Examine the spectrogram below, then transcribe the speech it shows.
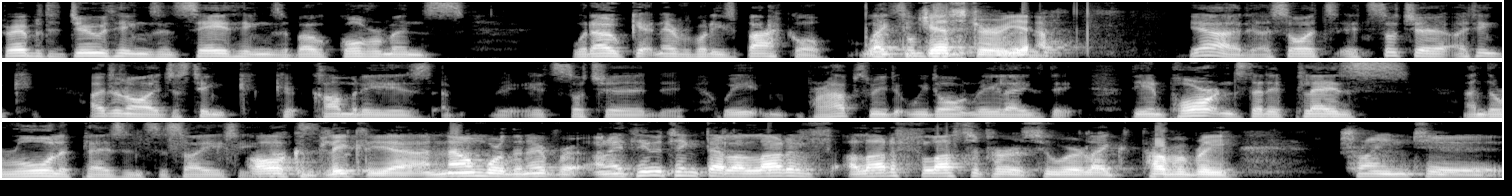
they're able to do things and say things about governments without getting everybody's back up. Like the jester, yeah, yeah. So it's it's such a. I think I don't know. I just think comedy is it's such a we perhaps we we don't realize the the importance that it plays and the role it plays in society. Oh, That's, completely, yeah. And now more than ever. And I do think that a lot of a lot of philosophers who are like probably trying to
